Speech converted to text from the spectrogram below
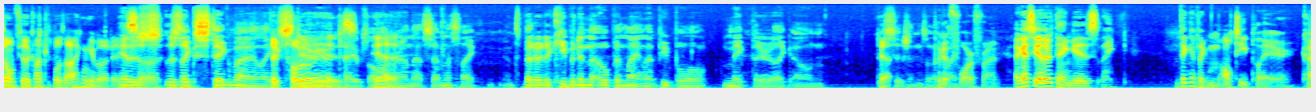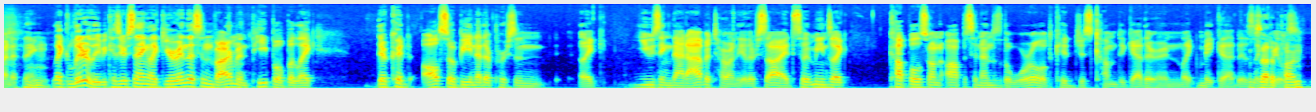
don't feel comfortable talking about it. Yeah, there's so. there's like stigma and like There totally is, stereotypes all yeah. around that stuff. And it's like it's better to keep it in the open light and let people make their like own Yeah. decisions. on, put it like, forefront. I guess the other thing is like I'm thinking of like multiplayer kind of thing. Mhm. Like literally because you're saying like you're in this environment, people, but like there could also be another person like using that avatar on the other side. So it means like couples on opposite ends of the world could just come together and like make that as is like that a real- pun?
